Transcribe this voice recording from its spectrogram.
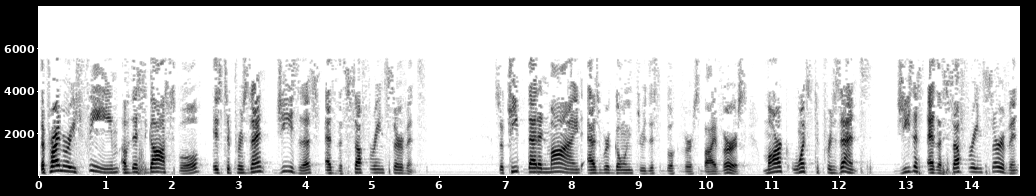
the primary theme of this gospel is to present Jesus as the suffering servant. So keep that in mind as we're going through this book verse by verse. Mark wants to present Jesus as a suffering servant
